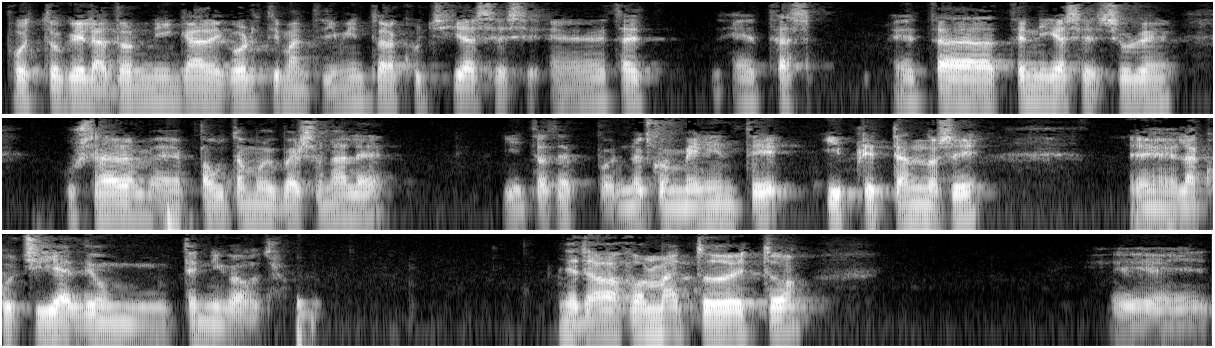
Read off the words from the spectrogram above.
puesto que la técnica de corte y mantenimiento de las cuchillas, en estas, estas, técnicas se suelen usar eh, pautas muy personales y entonces pues no es conveniente ir prestándose eh, las cuchillas de un técnico a otro. De todas formas, todo esto, eh,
